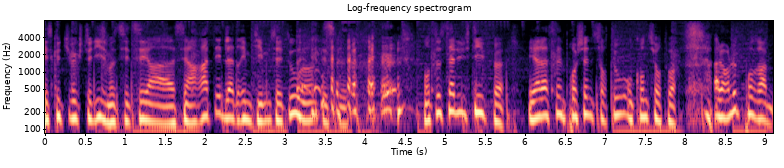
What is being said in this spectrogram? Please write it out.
Qu'est-ce que tu veux que je te dise Moi, c'est c'est un, c'est un raté de la Dream Team, c'est tout. hein. Que- On te salue, Steve. Et à la semaine prochaine, surtout, on compte sur toi. Alors, le programme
